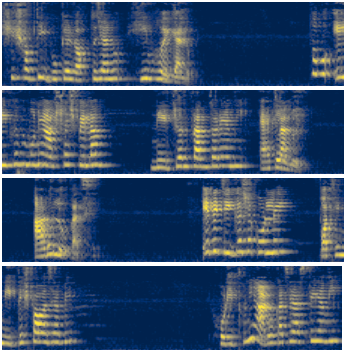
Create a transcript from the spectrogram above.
সে শব্দেই বুকের রক্ত যেন হিম হয়ে গেল। তবু এইভাবে মনে আশ্বাস পেলাম, নির্জন প্রান্তরে আমি একলা নই আরও লোক আছে। এদের জিজ্ঞাসা করলেই পথের নির্দেশ পাওয়া যাবে। হরিধ্বনি আরও কাছে আসতেই আমি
